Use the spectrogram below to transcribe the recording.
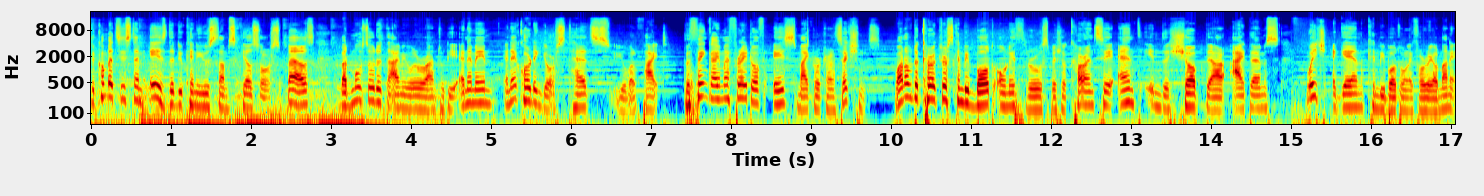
The combat system is that you can use some skills or spells, but most of the time you will run to the enemy and according your stats you will fight. The thing I'm afraid of is microtransactions. One of the characters can be bought only through special currency and in the shop there are items which again can be bought only for real money.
